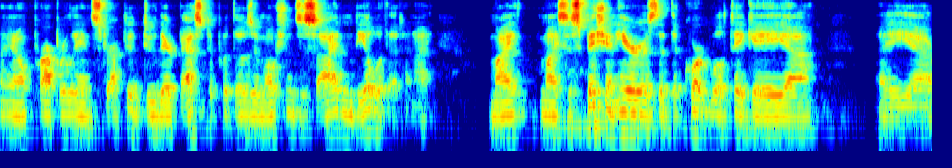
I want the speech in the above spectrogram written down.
you know properly instructed do their best to put those emotions aside and deal with it. And i my my suspicion here is that the court will take a uh, a uh,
